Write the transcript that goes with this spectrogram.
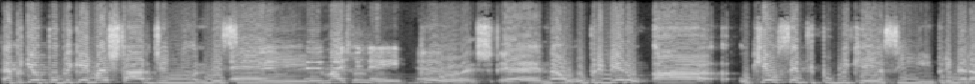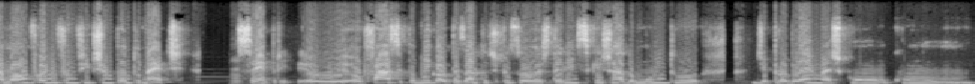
É porque eu publiquei mais tarde no- nesse. É, eu imaginei. É. Pois, é, não, o primeiro, a, o que eu sempre publiquei assim em primeira mão foi no fanfiction.net. Sempre. Eu, eu faço e publico, apesar das pessoas terem se queixado muito de problemas com, com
